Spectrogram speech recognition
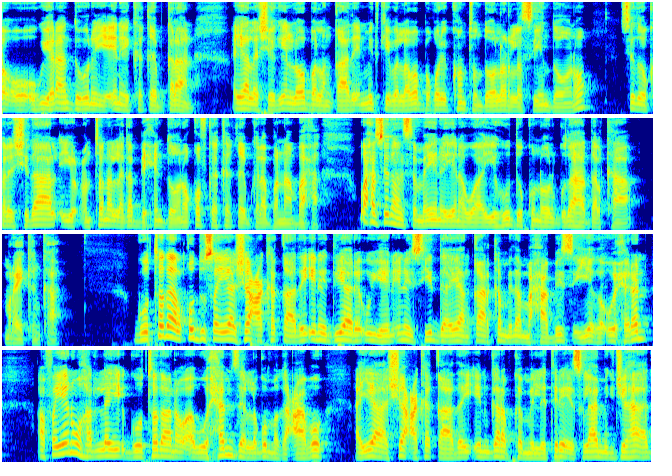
oo ugu yaraan doonaya inay ka qayb galaan ayaa la sheegay in loo ballanqaaday in midkiiba laba boqol konton dollar la siin doono. Sidoo kale shidaal iyo cuntona laga bixin doono qofka ka qayb gala banaanbaxa waxa sidaan sameynayana waa yahuudda ku nool gudaha dalka maraykanka. Guutada alqudus ayaa shaaca ka qaaday inay diyaara u yihiin inay sii daayaan qaar ka mid a maxaabiis iyaga u xiran afhayeen u hadlay guutadan oo abu xamza lagu magacaabo ayaa shaaca ka qaaday in garabka military islamic jihaad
